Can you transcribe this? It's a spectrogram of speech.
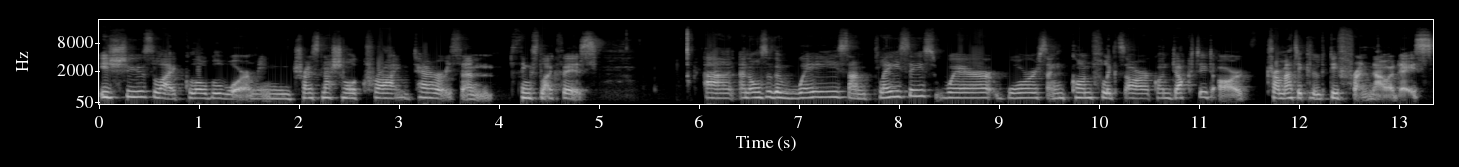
issues like global warming transnational crime terrorism things like this uh, and also the ways and places where wars and conflicts are conducted are dramatically different nowadays.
